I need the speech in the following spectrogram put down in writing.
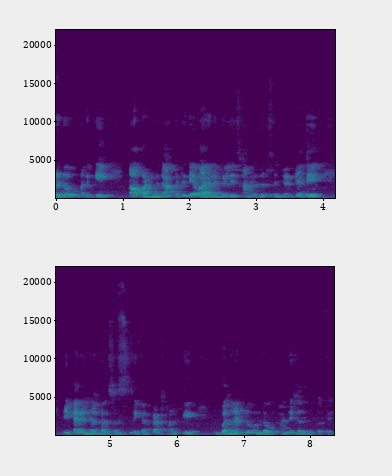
రెండు మనకి కాపాడుతుంది కాబట్టి దేవాలయానికి వెళ్ళి స్నానం దర్శించినట్లయితే మీకు అన్ని కలిసి వస్తుంది కర్కాటక మనకి ఇబ్బందులు అంటూ ఉండవు. అన్నీ జరిగిపోతాయి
